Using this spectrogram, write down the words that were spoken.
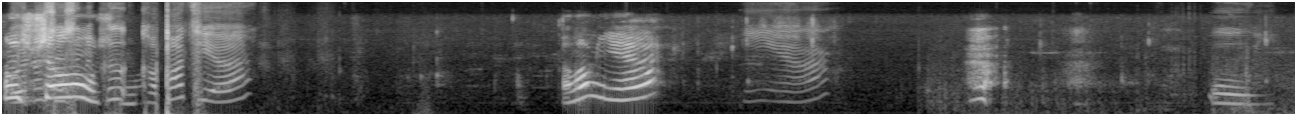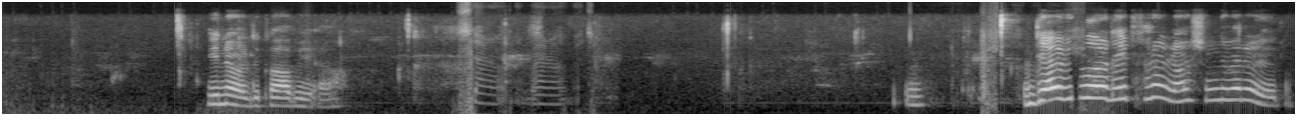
Oğlum Oyunun hiçbir şey kapat ya. Tamam ya. Ya. Oy. Yine öldük abi ya. Sen öldün ben ölmedim. Diğer videolarda hep sen ölüyorsun. Şimdi ben ölüyorum.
